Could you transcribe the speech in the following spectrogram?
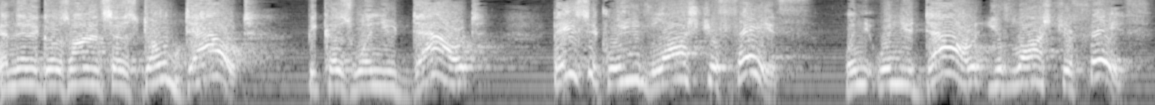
And then it goes on and says, don't doubt, because when you doubt, basically you've lost your faith. When you, when you doubt, you've lost your faith.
